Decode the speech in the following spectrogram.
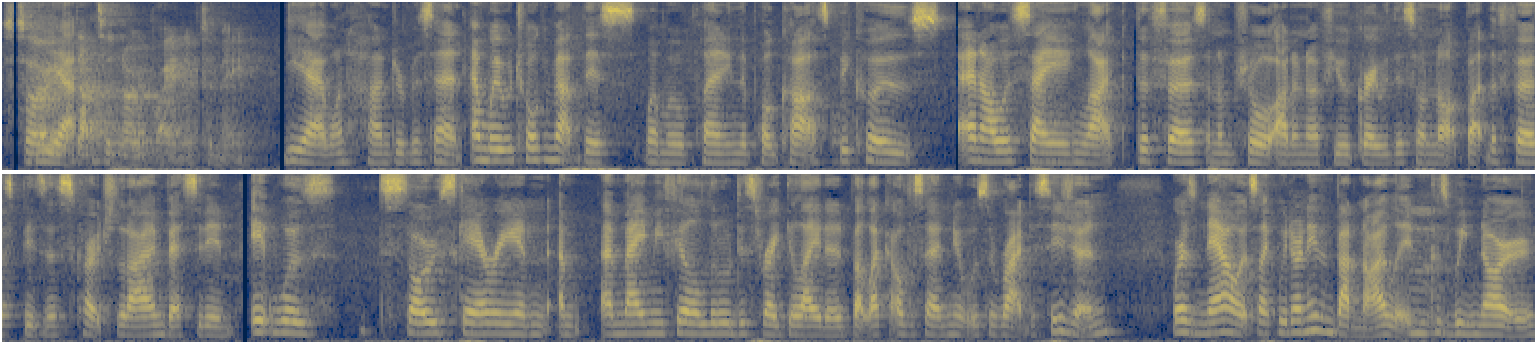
so Yeah. that's a no-brainer to me Yeah, 100%. And we were talking about this when we were planning the podcast because, and I was saying, like, the first, and I'm sure, I don't know if you agree with this or not, but the first business coach that I invested in, it was so scary and, and, and made me feel a little dysregulated. But, like, obviously, I knew it was the right decision. Whereas now it's like we don't even bat an eyelid mm. because we know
